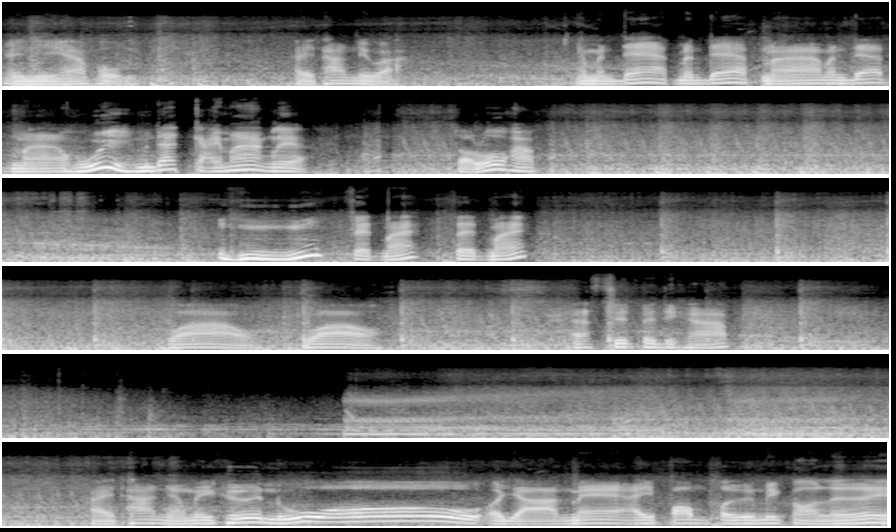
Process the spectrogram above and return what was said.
ไอ้นี่ครับผมไททันดีกว่าเนี่ยมันแดดมันแดดมา มันแดดมา หุยมันแดดไกลมากเลยอะต่อโลกครับ หือเสร็จไหมเสร็จไหม ว้าว ว้าว แอสซิดไปดีครับ ไททันยังไม่ขึ้น โว้วอายานแม่ไอ้ป้อมปืนไปก่อนเลย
